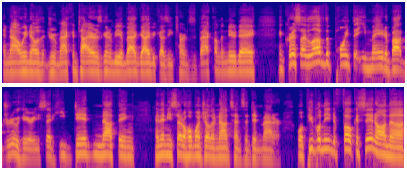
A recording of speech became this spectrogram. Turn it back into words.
And now we know that Drew McIntyre is going to be a bad guy because he turns his back on the New Day. And Chris, I love the point that you made about Drew here. He said he did nothing and then he said a whole bunch of other nonsense that didn't matter. What people need to focus in on uh,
